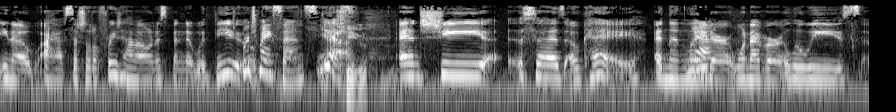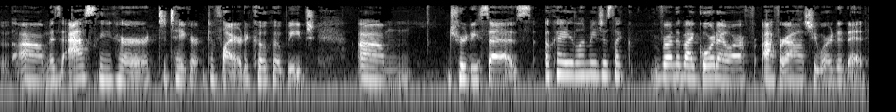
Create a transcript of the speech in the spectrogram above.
you know, I have such little free time. I want to spend it with you, Which makes sense. yeah. Cute. And she says okay. And then Yeah. later, whenever Louise um, is asking her to take her to fly her to Cocoa Beach, um, Trudy says, "Okay, let me just like run it by Gordo." Or I forgot how she worded it.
